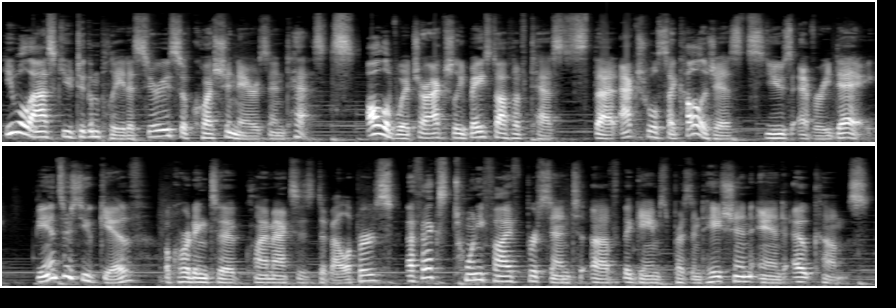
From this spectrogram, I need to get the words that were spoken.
He will ask you to complete a series of questionnaires and tests, all of which are actually based off of tests that actual psychologists use every day. The answers you give, according to Climax's developers, affects 25% of the game's presentation and outcomes.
